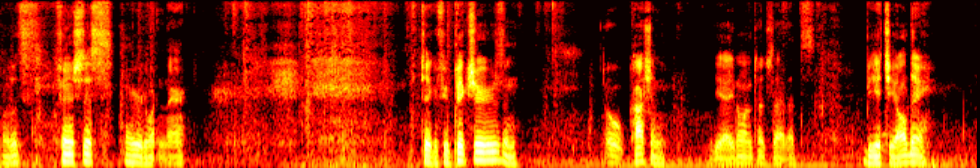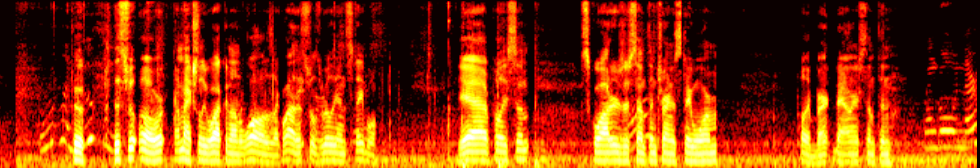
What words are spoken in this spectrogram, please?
Well, let's finish this. We already went in there. Take a few pictures and oh, caution! Yeah, you don't want to touch that. That's be itchy all day. Ooh, this feel, oh, I'm actually walking on a wall. I was like, wow, this feels really unstable. Yeah, probably some squatters or something trying to stay warm. Probably burnt down or something. Wanna go in there?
